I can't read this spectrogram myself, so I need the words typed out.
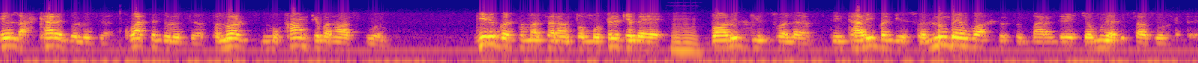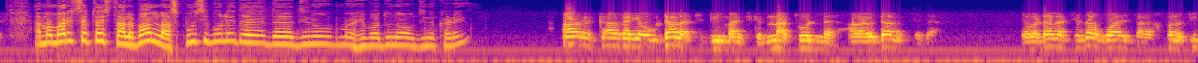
ډېر لښکر یې درلود، قوت یې درلود، په لوړ مقام کې به ناست و. ګیر به څه مثلا په موټر کې به بارود ګیر سول، تنتاري به ګیر سول، نوم به یې واخیستل، بار انګریز جمهور یا د چا زور نه کړی. اما معارف صاحب تاسو طالبان لاسپوڅي بولئ د ځینو هیوادونو او ځینو کړیو؟ هغه هغه یو ډله چې دوی منځ کې نه ټول نه هغه یو ډله چې ده یو ډله چې ده غواړي دغه خپل دوی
